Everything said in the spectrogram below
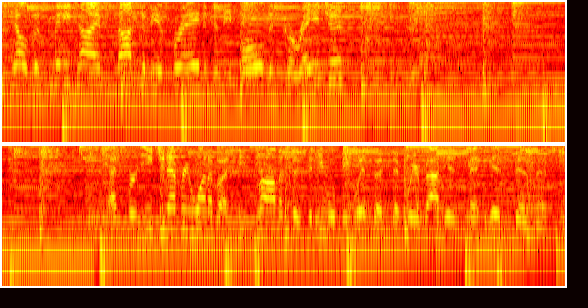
God tells us many times not to be afraid and to be bold and courageous. That's for each and every one of us. He promises that He will be with us if we're about His, his business.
